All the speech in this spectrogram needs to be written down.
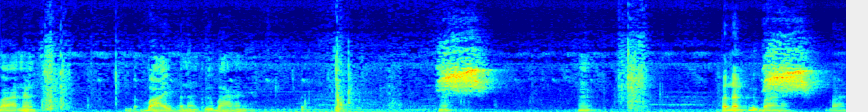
បាទហ្នឹងបាយប៉ុណ្ណឹងគឺបានហើយណា ប៉ុណ្ណឹងគឺបានបាទ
